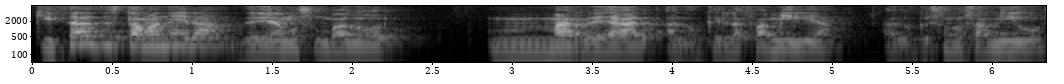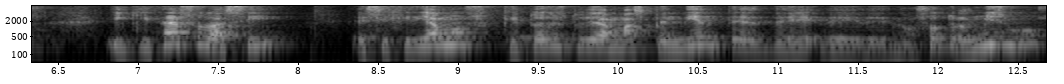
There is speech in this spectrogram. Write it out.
Quizás de esta manera le un valor más real a lo que es la familia, a lo que son los amigos, y quizás solo así exigiríamos que todos estuvieran más pendientes de, nosotros mismos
